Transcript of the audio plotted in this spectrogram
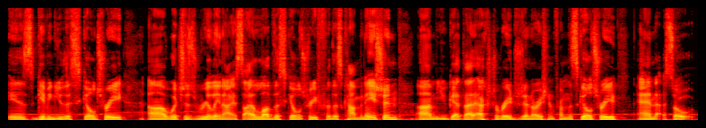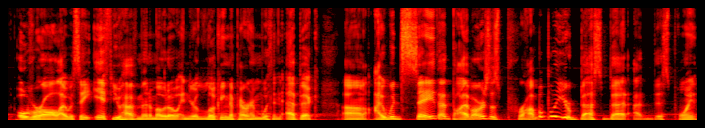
is giving you the skill tree uh, which is really nice. I love the skill tree for this combination. Um, you get that extra rage generation from the skill tree. And so overall I would say if you have Minamoto and you're looking to pair him with an epic um, I would say that Baibars is probably your best bet at this point.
